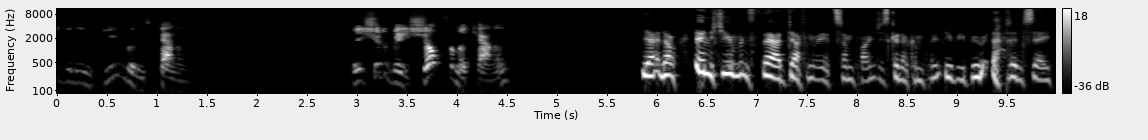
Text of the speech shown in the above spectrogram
even Inhumans canon. It should have been shot from a cannon. Yeah, no, Inhumans, they're definitely at some point just going to completely reboot that and say,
